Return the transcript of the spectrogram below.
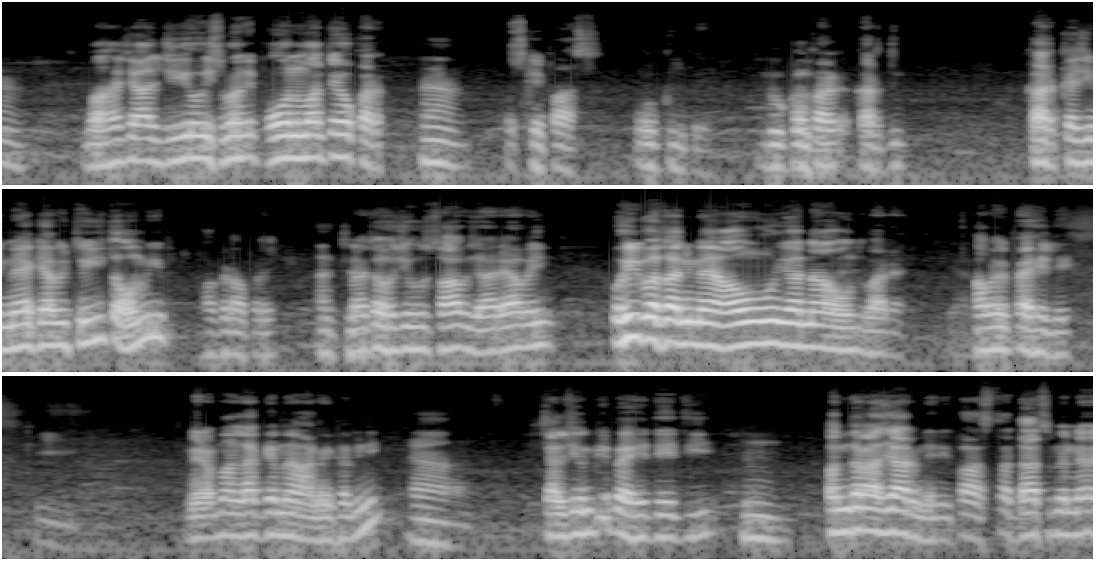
हाँ, वहाँ चाल जी हो इसमें फोन माते हो कर हाँ, उसके पास गूगल पे वो गूगल कर, कर दी करके जी मैं क्या भी तू ही तो हम ही पकड़ा पड़े अच्छा मैं तो हजूर साहब जा रहा भाई कोई पता नहीं मैं आऊँ या ना आऊँ दोबारा हमने पैसे ले ठीक, मेरा मन लग गया मैं आने का भी नहीं हाँ, चल जी उनके पैसे दे दिए हम्म, पंद्रह हजार मेरे पास था दस मैंने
